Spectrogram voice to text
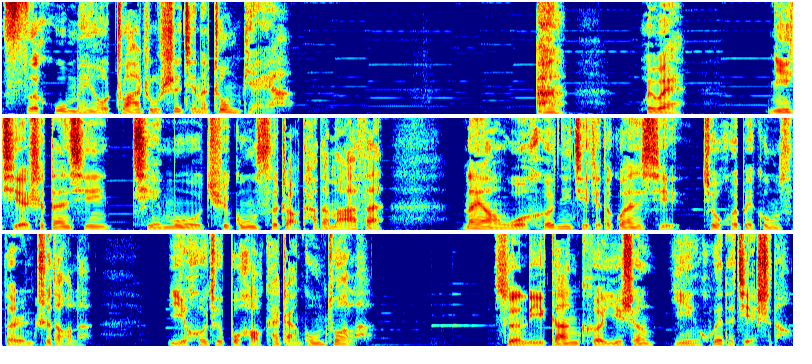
似乎没有抓住事情的重点呀。微微。你姐是担心秦牧去公司找她的麻烦，那样我和你姐姐的关系就会被公司的人知道了，以后就不好开展工作了。孙离干咳一声，隐晦的解释道。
